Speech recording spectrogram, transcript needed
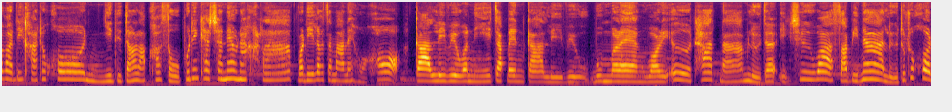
สวัสดีค่ะทุกคน ยินดีต้อนรับเข้าสู่ Pudding Cat Channel นะครับ วันนี้เราจะมาในหัวข้อ การรีวิววันนี้จะเป็นการรีวิวบูมแรงวอริเออร์ธาตุน้ำหรือจะอีกชื่อว่าซาบีนาหรือทุกๆ คน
